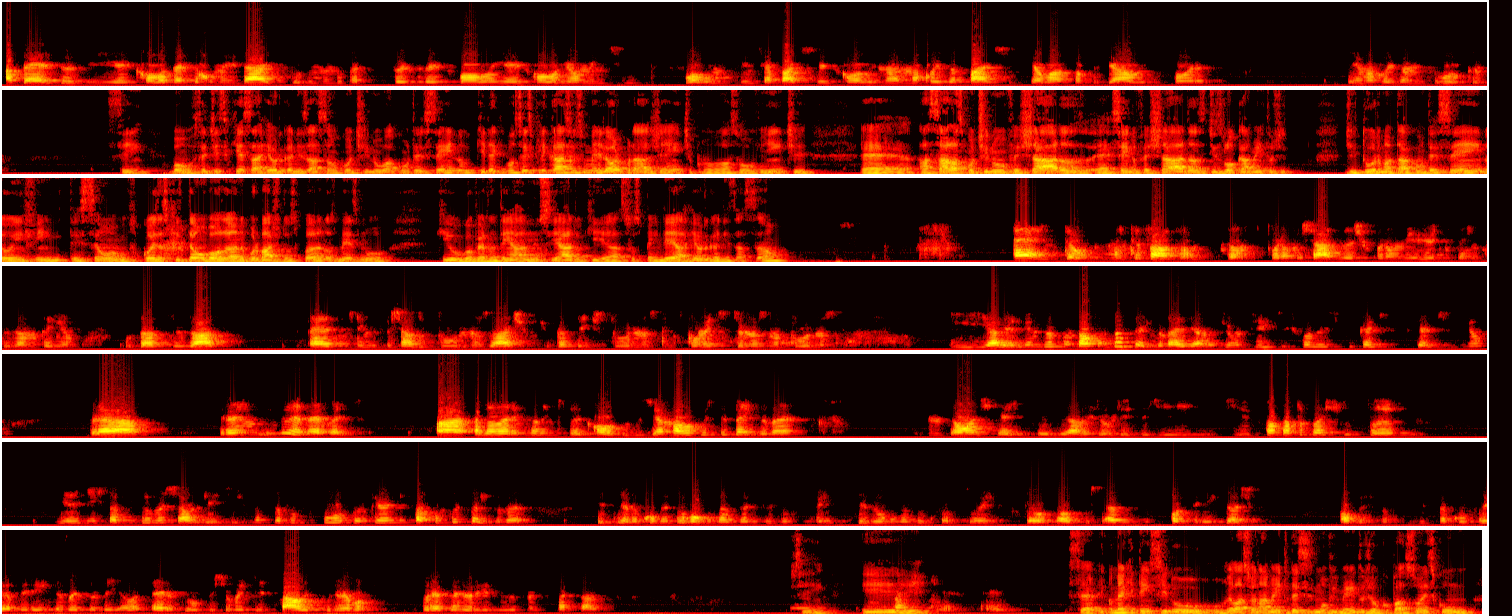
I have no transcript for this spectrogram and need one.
abertas e a escola aberta à comunidade, todo mundo participando da escola e a escola realmente, o aluno se sentia parte da escola e não uma coisa parte, que lá só para ter aula e ir fora. É uma coisa muito louca. Sim. Bom, você disse que essa reorganização continua acontecendo. Queria que você explicasse isso melhor para a gente, para o nosso ouvinte. É, as salas continuam fechadas, é, sendo fechadas, deslocamento de, de turma está acontecendo, enfim, são coisas que estão rolando por baixo dos panos, mesmo que o governo tenha anunciado que ia suspender a reorganização? É, então, muitas salas são, foram fechadas, acho que foram 1.800, eu não tenho os dados exatos, gente tem fechado turnos, acho, de bastante turnos, principalmente turnos noturnos. E a reorganização está acontecendo, né? Ele arranjou um jeito de fazer esse picadinho para entender, né? Mas a, a galera que está dentro da escola todo dia acaba percebendo, né? Então acho que é isso. Ele arranjou um jeito de, de passar por baixo do pano. E a gente está tentando achar um jeito de mostrar para a população que é o que está acontecendo, né? Esse ano começou com algumas manifestações, teve algumas ocupações, ela estava fechada com a merenda, acho que talvez não se destacou foi a merenda, mas também ela era pelo fechamento de salas por ela, por essa reorganização passada. Sim. E... É, é. Certo. E como é que tem sido o relacionamento desses movimentos de ocupações com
